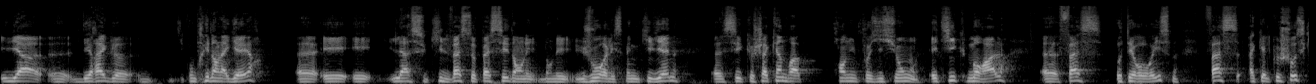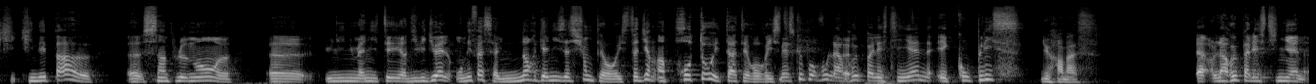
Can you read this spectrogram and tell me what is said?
il y a euh, des règles, y compris dans la guerre. Euh, et, et, là, ce qu'il va se passer dans les, dans les jours et les semaines qui viennent, c'est que chacun devra prendre une position éthique, morale. Euh, face au terrorisme, face à quelque chose qui, n'est pas euh, euh, simplement une inhumanité individuelle. On est face à une organisation terroriste, c'est-à-dire un proto-État terroriste. Mais est-ce que pour vous, la rue palestinienne est complice du Hamas? La rue palestinienne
